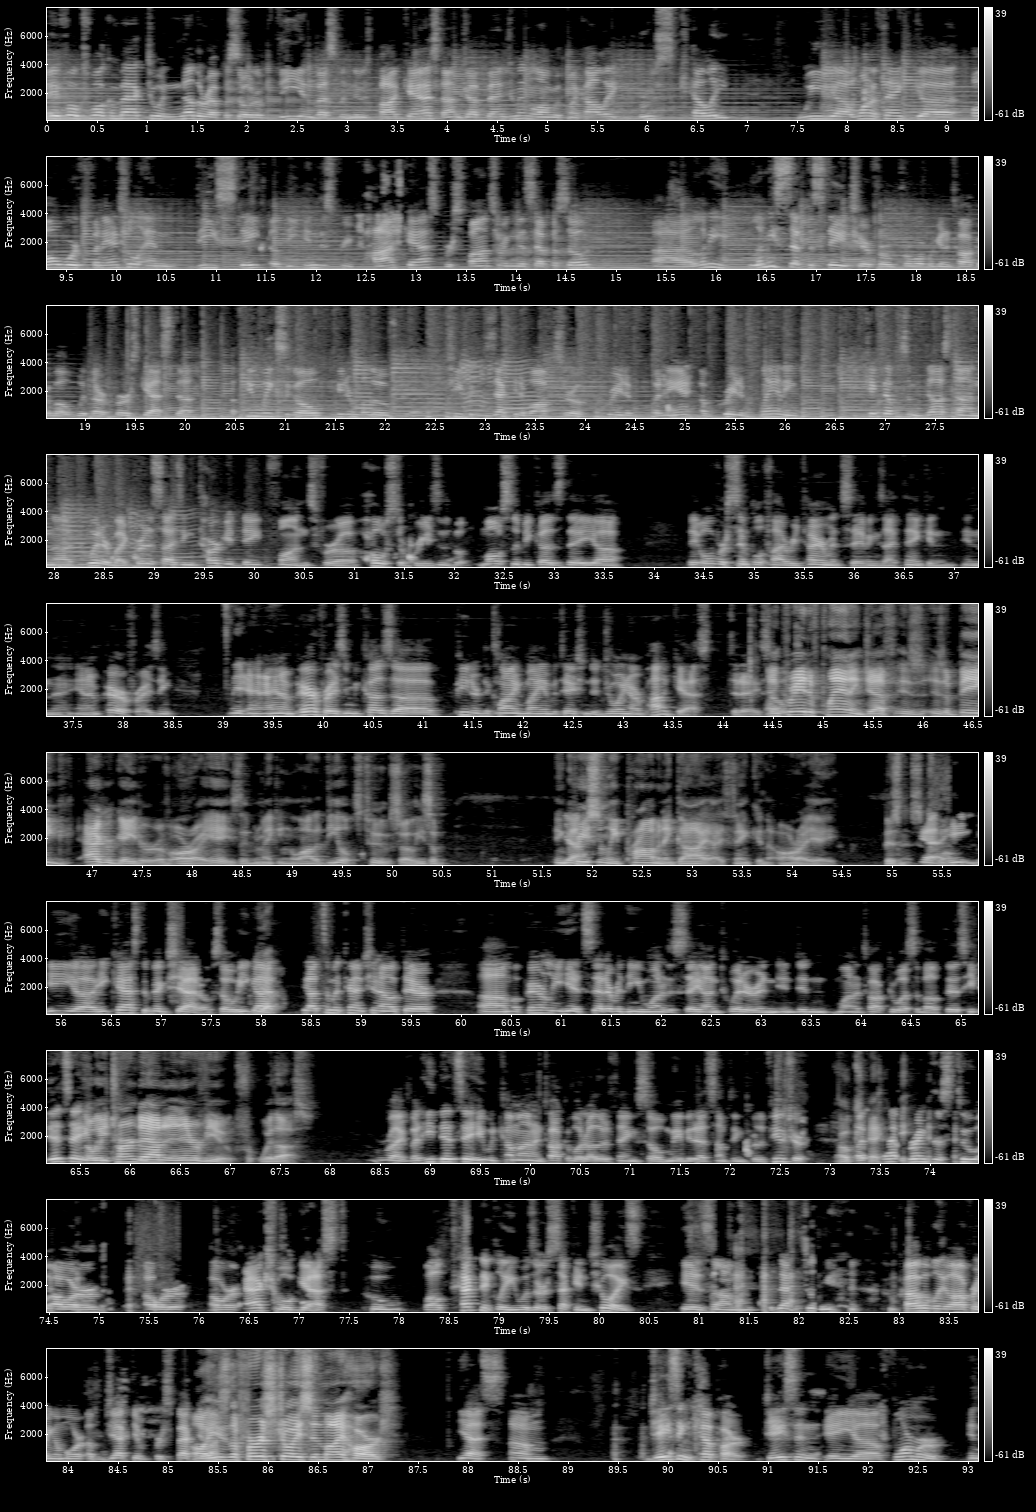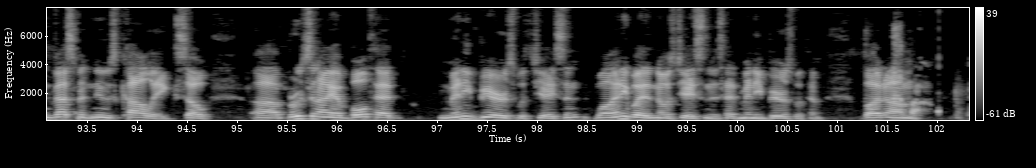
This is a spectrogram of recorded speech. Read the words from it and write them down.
Hey, folks, welcome back to another episode of the Investment News Podcast. I'm Jeff Benjamin, along with my colleague Bruce Kelly. We uh, want to thank uh, Allworth Financial and the State of the Industry podcast for sponsoring this episode. Uh, let me let me set the stage here for, for what we're going to talk about with our first guest. Uh, a few weeks ago, Peter Mallouk, Chief Executive Officer of Creative Finan- of Creative Planning, kicked up some dust on uh, Twitter by criticizing target date funds for a host of reasons, but mostly because they uh, they oversimplify retirement savings. I think, in in the, and I'm paraphrasing, and, and I'm paraphrasing because uh, Peter declined my invitation to join our podcast today. So. And creative planning, Jeff, is is a big aggregator of RIAs. They've been making a lot of deals too. So he's a increasingly yeah. prominent guy, I think, in the RIA business. Yeah, well. he he uh, he cast a big shadow, so he got yeah. got some attention out there. Um, apparently, he had said everything he wanted to say on Twitter and, and, didn't want to talk to us about this. He did say so. He, he turned down an interview for, with us. Right, but he did say he would come on and talk about other things. So maybe that's something for the future. Okay. But that brings us to our our our actual guest, who, while technically was our second choice, is um is actually probably offering a more objective perspective. Oh, he's the first choice in my heart. Yes. Um, Jason Kephart. Jason, a uh, former investment news colleague. So uh, Bruce and I have both had many beers with Jason. Well, anybody that knows Jason has had many beers with him. But um,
